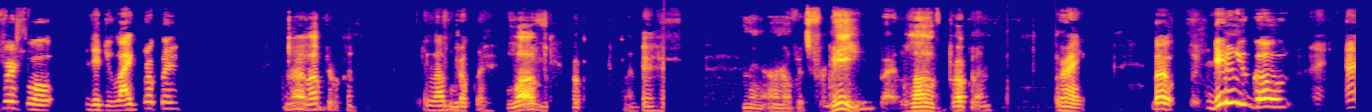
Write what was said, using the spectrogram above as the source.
first of all, did you like Brooklyn? No, I love Brooklyn. You love Brooklyn. Love Brooklyn. Mhm. I mean, I don't know if it's for me, but I love Brooklyn. Right. But didn't you go I,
